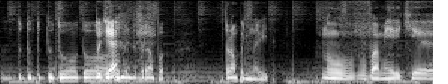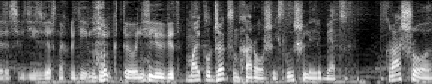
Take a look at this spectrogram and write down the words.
ду- ду- ду- ду- ду- Дудя? Дональда Трампа. Трампа ненавидит. Ну, в Америке среди известных людей много кто его не любит. Майкл Джексон хороший, слышали, ребят? Хорошо.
